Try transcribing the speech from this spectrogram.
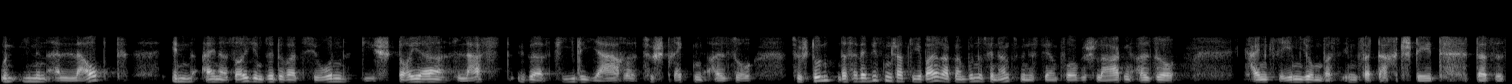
und ihnen erlaubt, in einer solchen Situation die Steuerlast über viele Jahre zu strecken, also zu Stunden. Das hat der wissenschaftliche Beirat beim Bundesfinanzministerium vorgeschlagen, also kein Gremium, was im Verdacht steht, dass es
